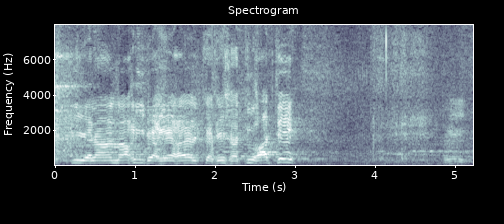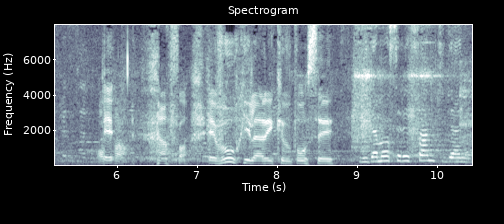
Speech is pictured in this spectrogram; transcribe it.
Et puis elle a un mari derrière elle qui a déjà tout raté. Oui, et, enfin. enfin, et vous, Hilary, que vous pensez? Évidemment, c'est les femmes qui gagnent.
